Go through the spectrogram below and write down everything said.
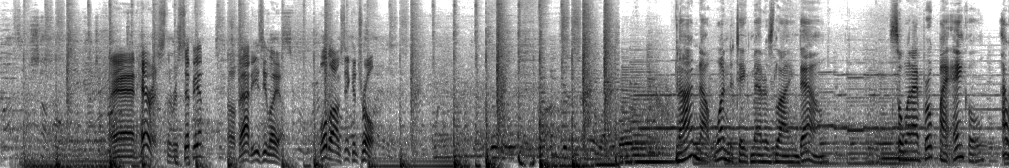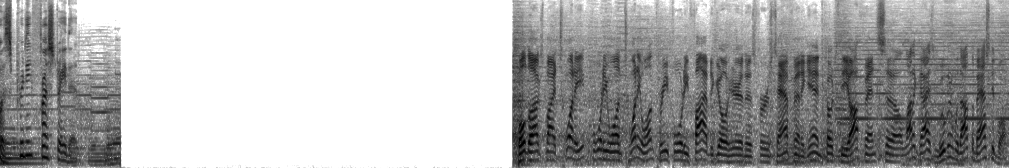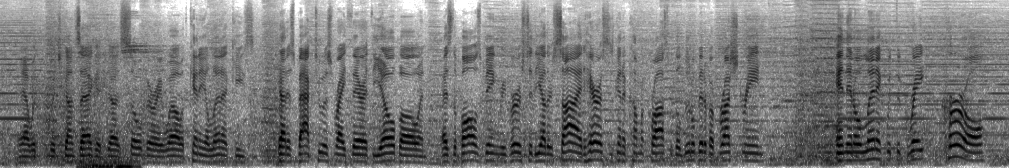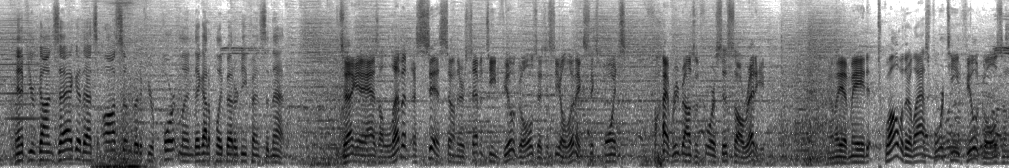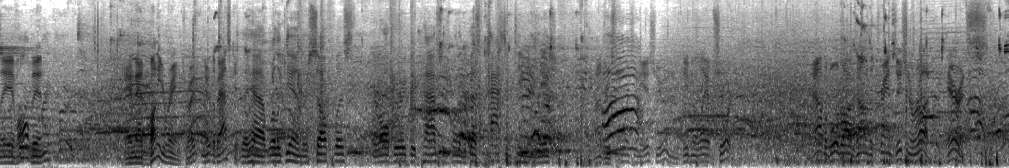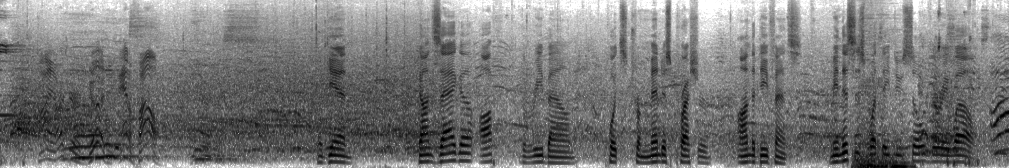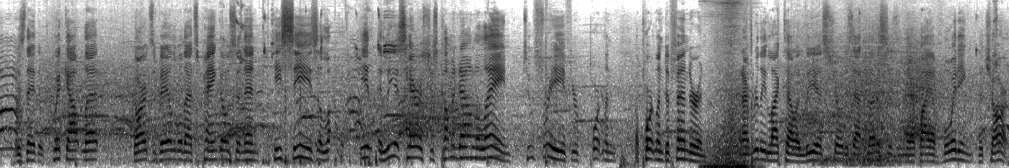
And Harris, the recipient of that easy layup. Bulldogs in control. Now, I'm not one to take matters lying down. So when I broke my ankle, I was pretty frustrated. Bulldogs by 20, 41-21, 345 to go here in this first half. And again, coach the offense, uh, a lot of guys moving without the basketball. Yeah, with, which Gonzaga does so very well. With Kenny Olynyk, he's got his back to us right there at the elbow. And as the ball is being reversed to the other side, Harris is going to come across with a little bit of a brush screen. And then Olynyk with the great curl. And if you're Gonzaga, that's awesome. But if you're Portland, they got to play better defense than that. Gonzaga has 11 assists on their 17 field goals. As you see, Olynyk, six points, five rebounds, and four assists already. And they have made 12 of their last 14 field goals, and they have all been in that bunny range, right near the basket. They have. Well, again, they're selfless. They're all very good passers. One of the best passing teams in the nation. Rogers forcing the issue and leaving the layup short. Now the Bulldogs on the transition run. Harris. High archer. Good. And a foul. Again, Gonzaga off the rebound puts tremendous pressure on the defense. I mean, this is what they do so very well. Is they the quick outlet, guards available, that's Pangos, and then he sees Elias Harris just coming down the lane, too free if you're Portland a Portland defender, and and I really liked how Elias showed his athleticism there by avoiding the charge.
